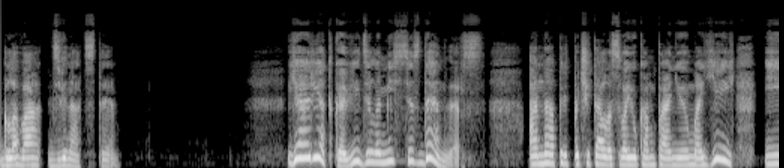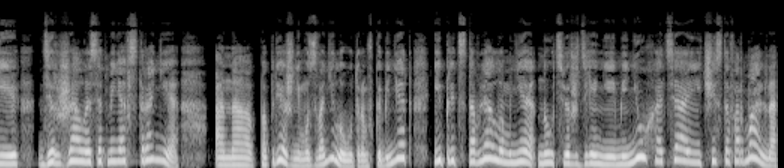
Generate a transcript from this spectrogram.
Глава двенадцатая. Я редко видела миссис Денверс. Она предпочитала свою компанию моей и держалась от меня в стороне. Она по-прежнему звонила утром в кабинет и представляла мне на утверждение меню, хотя и чисто формально.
